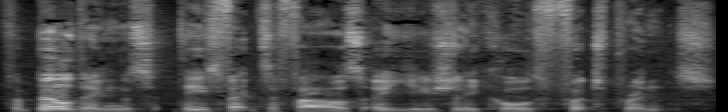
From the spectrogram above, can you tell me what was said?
For buildings, these vector files are usually called footprints.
